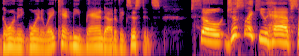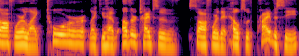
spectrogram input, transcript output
going going away, can't be banned out of existence. So just like you have software like Tor, like you have other types of software that helps with privacy,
